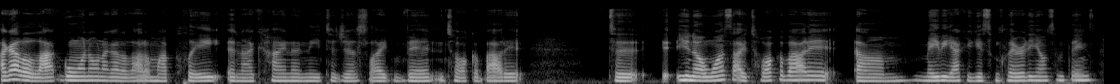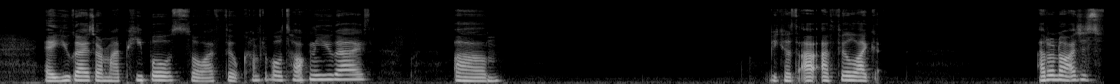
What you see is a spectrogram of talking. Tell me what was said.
I got a lot going on. I got a lot on my plate, and I kind of need to just like vent and talk about it to you know once i talk about it um maybe i could get some clarity on some things. And you guys are my people so i feel comfortable talking to you guys. Um because i, I feel like i don't know i just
